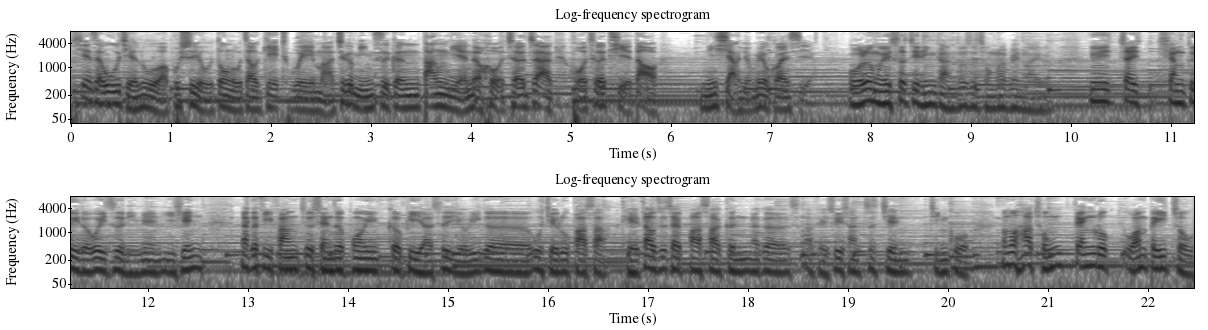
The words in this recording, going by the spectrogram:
现在乌节路啊，不是有栋楼叫 Gateway 吗？这个名字跟当年的火车站、火车铁道，你想有没有关系？我认为设计灵感都是从那边来的，因为在相对的位置里面，以前那个地方就 Center Point 隔壁啊，是有一个乌节路巴萨铁道，就在巴萨跟那个翡翠山之间经过。那么它从 Dan 路往北走，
